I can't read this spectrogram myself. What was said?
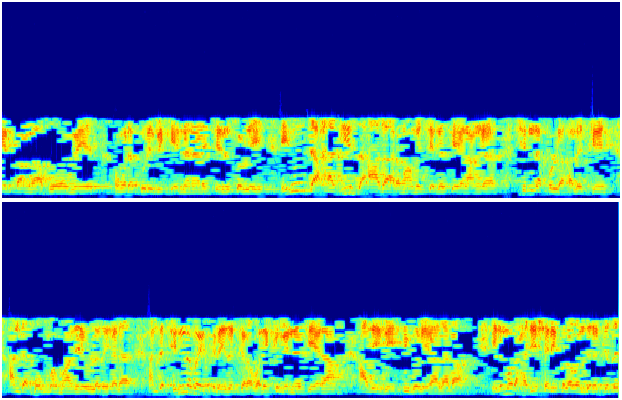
கேட்பாங்க அபோ உமைர் உங்களோட குருவிக்கு என்ன நடச்சுன்னு சொல்லி. இந்த ஹதீஸ் ஆதாரமா அமைச்சு என்ன செய்யறாங்க? சின்ன பிள்ளைகளுக்கு அந்த பொம்மை மாதிரி உள்ளதுகளை அந்த சின்ன வயசுல இருக்கிற வரைக்கும் என்ன செய்யலாம்? அதை வெட்டி விளையாடலாம் இன்னும் ஒரு ஹதீஸ் ஷரீஃப்ல வந்திருக்குது.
